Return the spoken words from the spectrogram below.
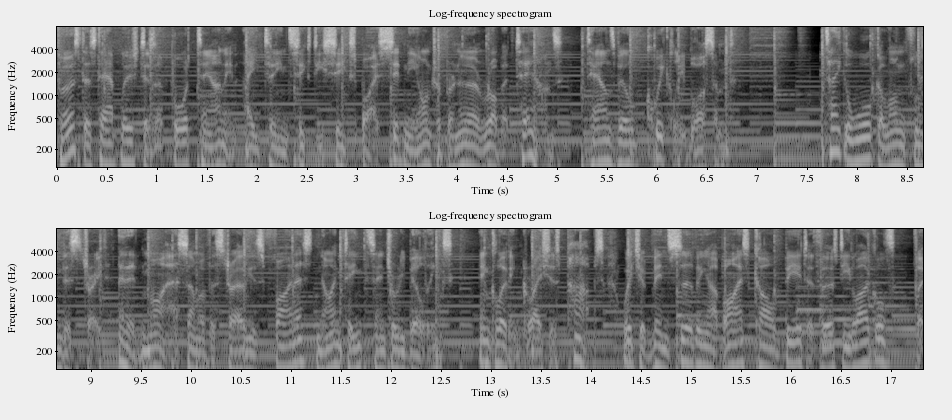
First established as a port town in 1866 by Sydney entrepreneur Robert Towns, Townsville quickly blossomed. Take a walk along Flinders Street and admire some of Australia's finest 19th century buildings, including gracious pubs which have been serving up ice cold beer to thirsty locals for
